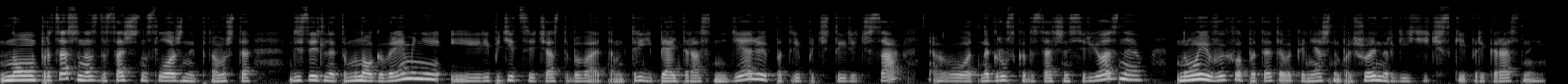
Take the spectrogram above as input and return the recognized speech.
Но процесс у нас достаточно сложный, потому что действительно это много времени, и репетиции часто бывают там 3-5 раз в неделю, и по 3-4 часа. Вот. Нагрузка достаточно серьезная. Ну и выхлоп от этого, конечно, большой, энергетический, прекрасный,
